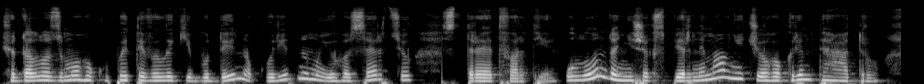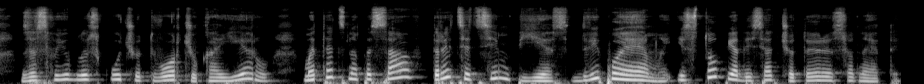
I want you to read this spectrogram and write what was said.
що дало змогу купити великий будинок у рідному його серцю Стретфорді. У Лондоні Шекспір не мав нічого крім театру. За свою блискучу творчу кар'єру митець написав 37 п'єс, дві поеми і 154 сонети.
